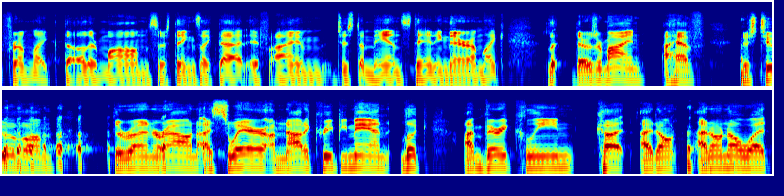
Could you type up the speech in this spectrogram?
from like the other moms or things like that. If I'm just a man standing there, I'm like, look, those are mine. I have. There's two of them. They're running around. I swear, I'm not a creepy man. Look, I'm very clean cut. I don't. I don't know what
